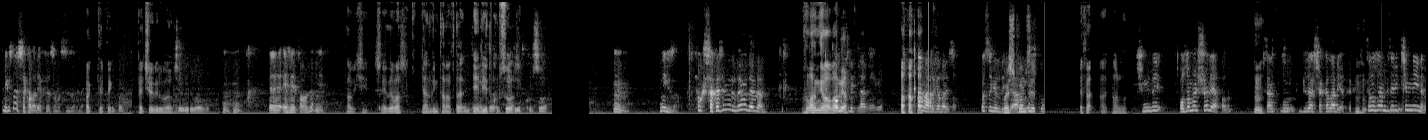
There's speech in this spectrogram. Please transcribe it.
Ne güzel şakalar yapıyorsunuz siz öyle. Bak tefek kaçıyor biri vardı. Hı hı. Ee, ehliyet alabilir miyim? Tabii ki şeyde var. Geldiğim tarafta ehliyet kursu var. Hı. Ne güzel. Çok şakacı biri değil mi Devrem? Ulan ya var ya. Komiklikler. Tam arkadaş. Nasıl güldük ya? Efe... Ay, pardon. Şimdi o zaman şöyle yapalım. Hı. Sen bu güzel şakalar yapıyorsun. Hı hı. Sen o zaman bize bir kimliğini ver.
